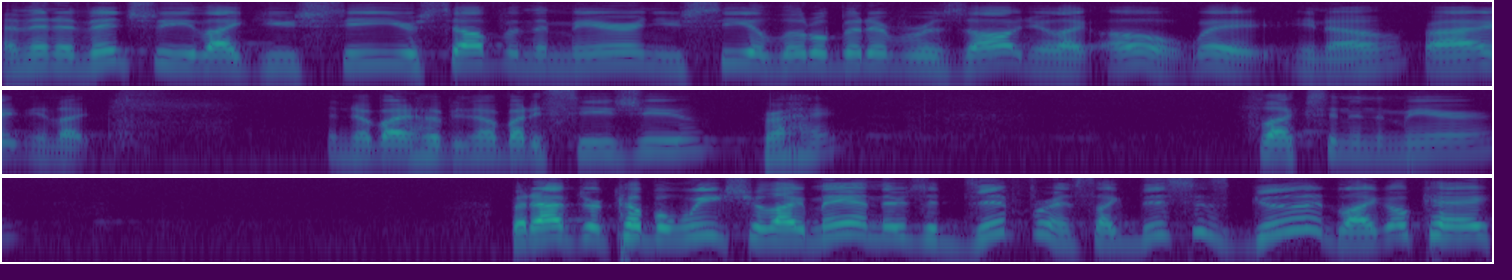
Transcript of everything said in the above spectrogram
And then eventually, like, you see yourself in the mirror and you see a little bit of a result and you're like, oh, wait, you know, right? And you're like, and nobody hope nobody sees you, right? Flexing in the mirror. But after a couple weeks, you're like, man, there's a difference. Like, this is good. Like, okay,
